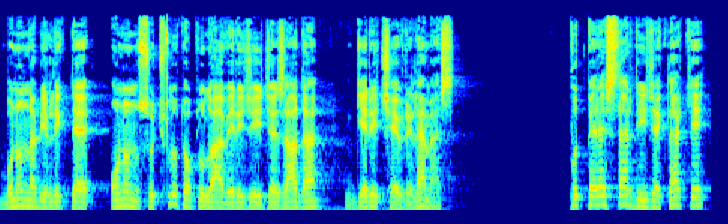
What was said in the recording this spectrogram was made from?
Bununla birlikte onun suçlu topluluğa vereceği ceza da geri çevrilemez. Putperestler diyecekler ki,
